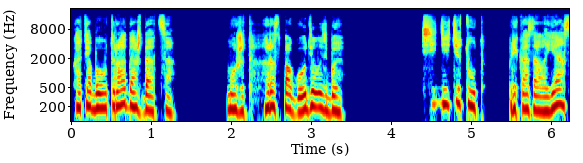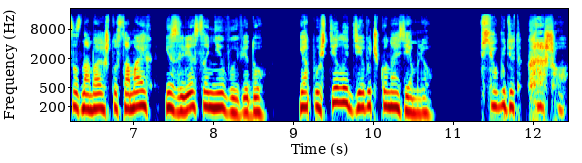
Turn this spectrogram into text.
хотя бы утра дождаться? Может, распогодилось бы? «Сидите тут», — приказала я, осознавая, что сама их из леса не выведу. Я опустила девочку на землю. «Все будет хорошо».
